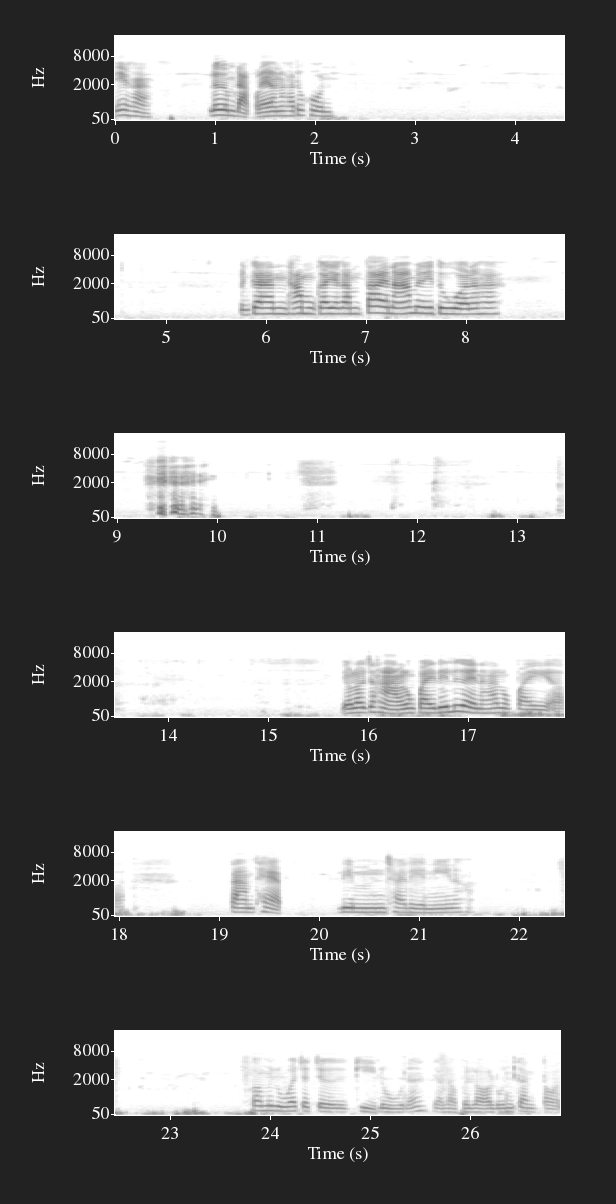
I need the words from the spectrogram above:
นี่ค่ะ เริ่มดักแล้วนะคะ ทุกคน เป็นการทำกายกรรมใต้น้ำในตัวนะคะ เดี๋ยวเราจะหาลงไปเรื่อยๆนะคะ ลงไปตามแถบริมชายเลนนี้นะคะ ก็ไม่รู้ว่าจะเจอกี่รูนะ เดี๋ยวเราไปรอลุ้นกันตอน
